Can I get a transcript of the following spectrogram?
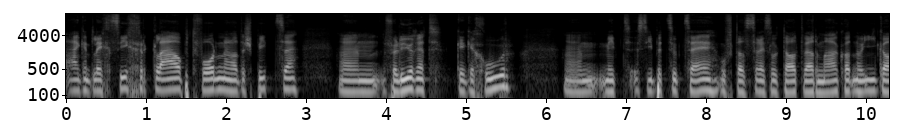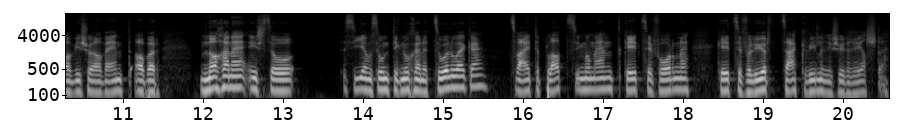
eigentlich sicher glaubt, vorne an der Spitze ähm, verlieren gegen Chur ähm, mit 7 zu 10. Auf das Resultat werden wir auch gerade noch eingehen, wie schon erwähnt. Aber nachher ist so sie am Sonntag noch zuschauen. Zweiter Platz im Moment, GC vorne, GC verliert, zack, Willer ist wieder Erster.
